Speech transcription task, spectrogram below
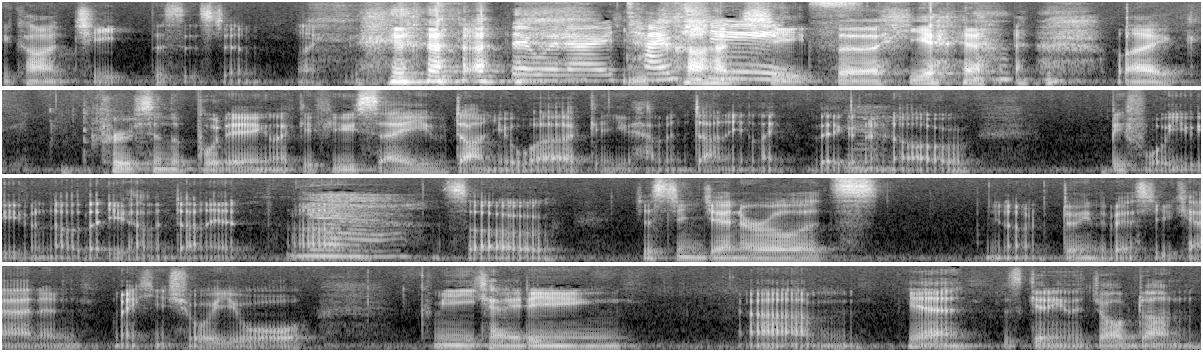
you can't cheat the system. Like There were no time you can't cheat the yeah, like proofs in the pudding. Like if you say you've done your work and you haven't done it, like they're gonna Yeah. know before you even know that you haven't done it. Yeah. So just in general, it's you know doing the best you can and making sure you're communicating. Um, yeah, just getting the job done.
